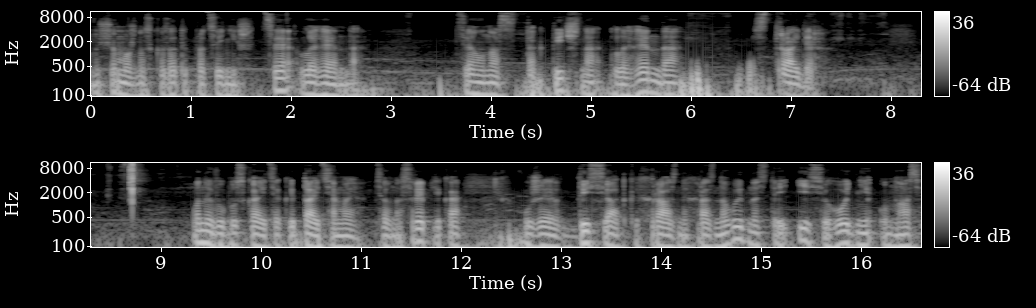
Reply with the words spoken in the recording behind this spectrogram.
Ну, що можна сказати про цей ніж? Це легенда. Це у нас тактична легенда Страйдер. Вони випускаються китайцями. Це у нас репліка. Уже в десятках різних разновидностей. І сьогодні у нас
